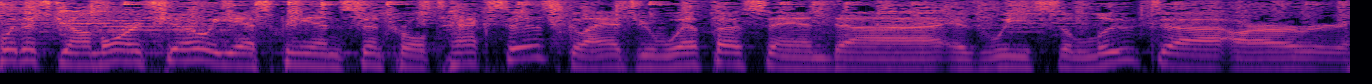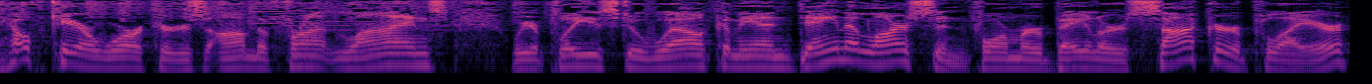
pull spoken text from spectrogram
with us, John Morris Show, ESPN Central Texas. Glad you're with us. And uh, as we salute uh, our healthcare workers on the front lines, we are pleased to welcome in Dana Larson, former Baylor soccer player,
